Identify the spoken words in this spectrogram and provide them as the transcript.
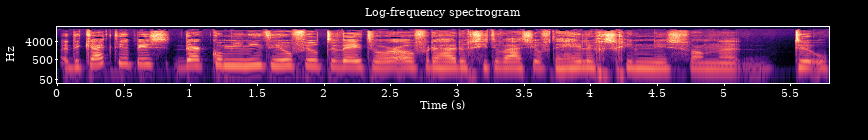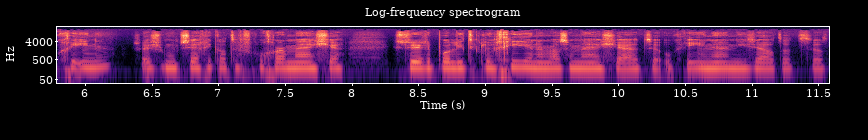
De kijktip is, daar kom je niet heel veel te weten hoor, over de huidige situatie of de hele geschiedenis van eh, de Oekraïne. Zoals je moet zeggen, ik had een vroeger een meisje, ik studeerde politicologie en er was een meisje uit de Oekraïne en die zei altijd, dat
